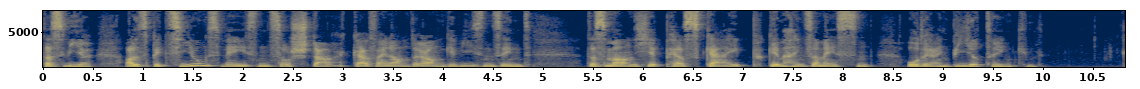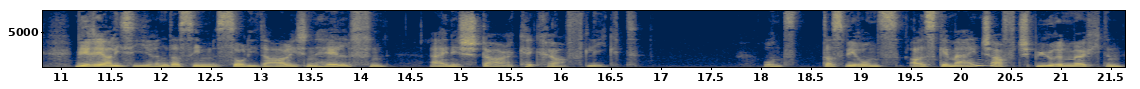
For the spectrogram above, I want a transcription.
Dass wir als Beziehungswesen so stark aufeinander angewiesen sind, dass manche per Skype gemeinsam essen oder ein Bier trinken. Wir realisieren, dass im solidarischen Helfen eine starke Kraft liegt und dass wir uns als Gemeinschaft spüren möchten,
